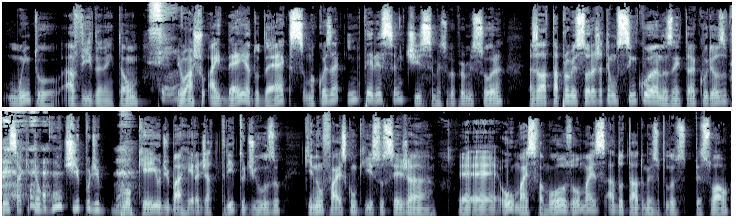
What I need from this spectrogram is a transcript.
muito a vida, né? Então, Sim. eu acho a ideia do Dex uma coisa interessantíssima, super promissora. Mas ela tá promissora já tem uns 5 anos, né? Então é curioso pensar que tem algum tipo de bloqueio, de barreira, de atrito de uso que não faz com que isso seja é, é, ou mais famoso ou mais adotado mesmo pelo pessoal.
